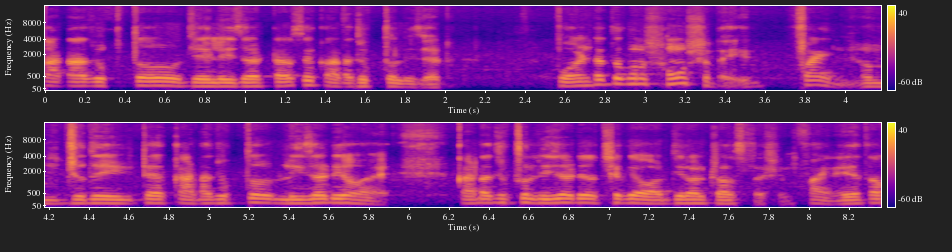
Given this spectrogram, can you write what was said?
কাটাযুক্ত যে লিজারটা আছে কাটাযুক্ত লিজার পয়েন্টটা তো কোনো সমস্যা নেই ফাইন যদি এটা কাটাযুক্ত লিজারই হয়, কাটাযুক্ত লিজারই হচ্ছে গিয়ে অরিজিনাল ট্রান্সলেশন ফাইন এটা তো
